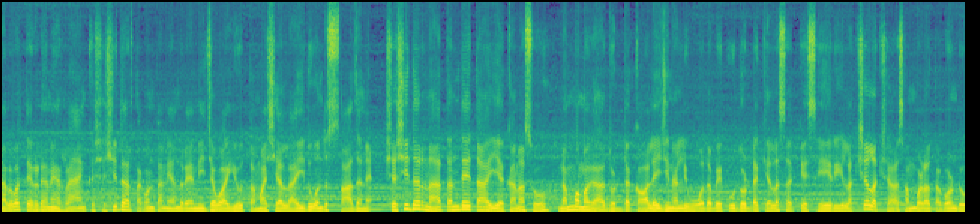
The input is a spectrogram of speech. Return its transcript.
ನಲವತ್ತೆರಡನೇ ರ್ಯಾಂಕ್ ಶಶಿಧರ್ ತಗೊಂತಾನೆ ಅಂದ್ರೆ ನಿಜವಾಗಿಯೂ ತಮಾಷೆ ಅಲ್ಲ ಇದು ಒಂದು ಸಾಧನೆ. ಶಶಿಧರ್ನ ತಂದೆ ತಾಯಿಯ ಕನಸು, ನಮ್ಮ ಮಗ ದೊಡ್ಡ ಕಾಲೇಜಿನಲ್ಲಿ ಓದಬೇಕು, ದೊಡ್ಡ ಕೆಲಸಕ್ಕೆ ಸೇರಿ ಲಕ್ಷ ಲಕ್ಷ ಸಂಬಳ ತಗೊಂಡು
